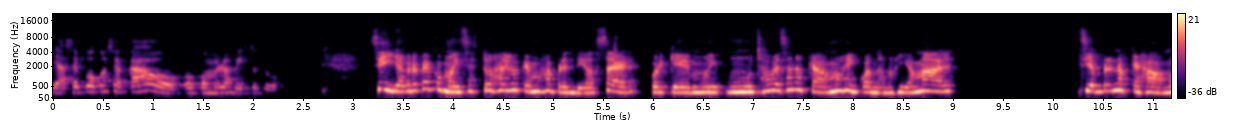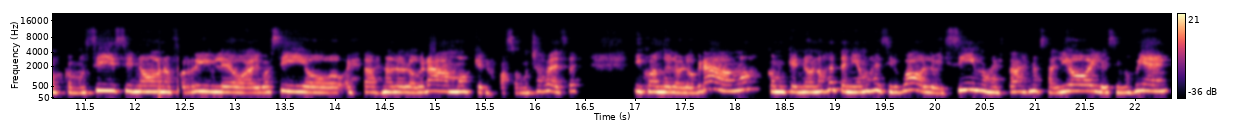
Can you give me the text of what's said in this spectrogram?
de hace poco hacia acá o, o cómo lo has visto tú? Sí, yo creo que como dices tú es algo que hemos aprendido a hacer, porque muy, muchas veces nos quedamos en cuando nos iba mal, siempre nos quejábamos como sí, sí, no, no fue horrible o algo así, o esta vez no lo logramos, que nos pasó muchas veces, y cuando lo lográbamos, como que no nos deteníamos a decir, wow, lo hicimos, esta vez nos salió y lo hicimos bien.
